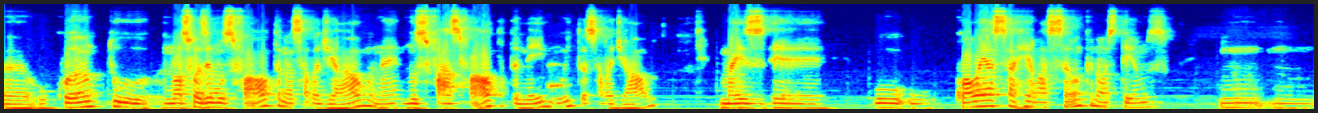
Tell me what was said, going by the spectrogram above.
uh, o quanto nós fazemos falta na sala de aula, né? Nos faz falta também muito a sala de aula, mas é, o, o, qual é essa relação que nós temos em,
